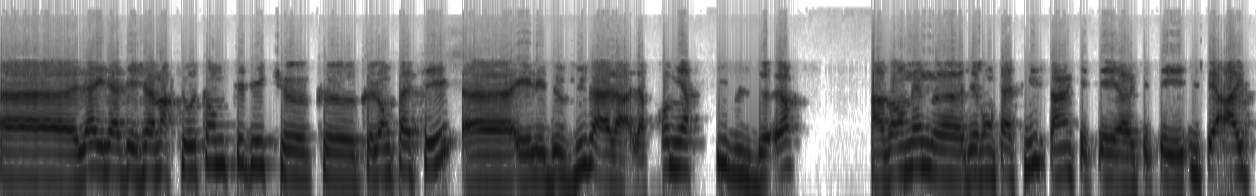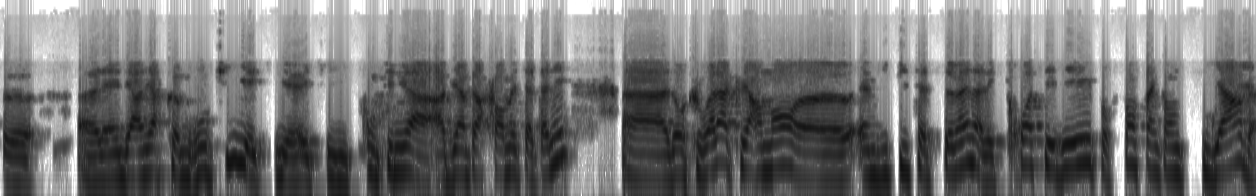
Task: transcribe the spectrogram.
Là, il a déjà marqué autant de TD que, que, l'an passé, et il est devenu la, première cible de Hurts avant même Devonta Smith, hein, qui était qui était hyper hype l'année dernière comme rookie et qui, euh, qui continue à, à bien performer cette année. Euh, donc voilà, clairement euh, MVP cette semaine avec 3 TD pour 156 yards.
